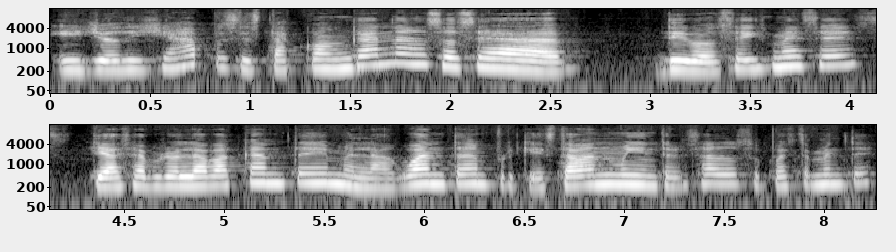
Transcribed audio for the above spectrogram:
Y yo dije, ah, pues está con ganas, o sea, digo, seis meses, ya se abrió la vacante, me la aguantan, porque estaban muy interesados supuestamente.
